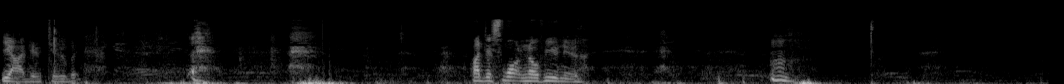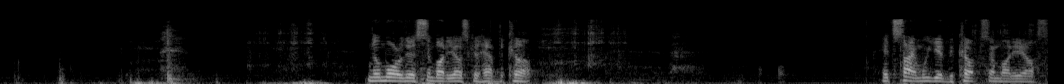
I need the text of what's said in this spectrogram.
Yeah, I do too, but I just want to know if you knew. No more of this. Somebody else could have the cup. It's time we give the cup to somebody else.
